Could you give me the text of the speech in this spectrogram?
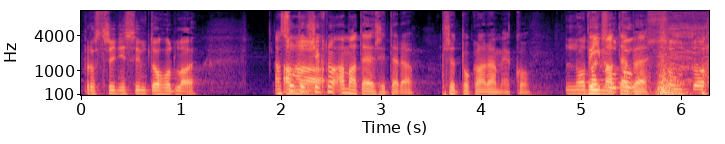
prostřednictvím tohodle. A jsou Aha. to všechno amatéři teda, předpokládám jako. No Vyjma tak jsou tebe. to, jsou to,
